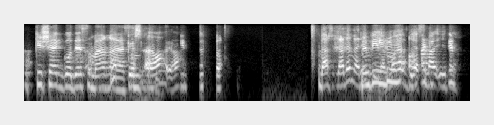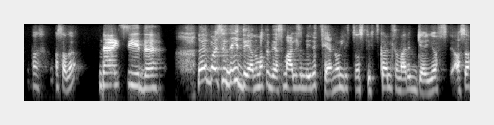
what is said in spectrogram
bukkeskjegg og det som verre er. Bukkes- sånn- ja, ja. Det er, det er den der Men vil ideen du ha- det som hva, hva sa du? Nei, si det. Nei, bare si det, Ideen om at det som er liksom irriterende og litt sånn stygt, skal liksom være gøy. Og, altså,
